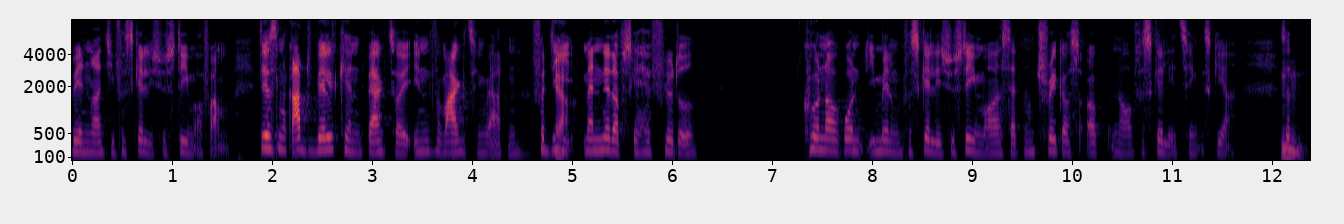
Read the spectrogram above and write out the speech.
binder de forskellige systemer frem. Det er sådan et ret velkendt værktøj inden for marketingverdenen, fordi Ja. man netop skal have flyttet kunder rundt imellem forskellige systemer og sat nogle triggers op, når forskellige ting sker. Så mm,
